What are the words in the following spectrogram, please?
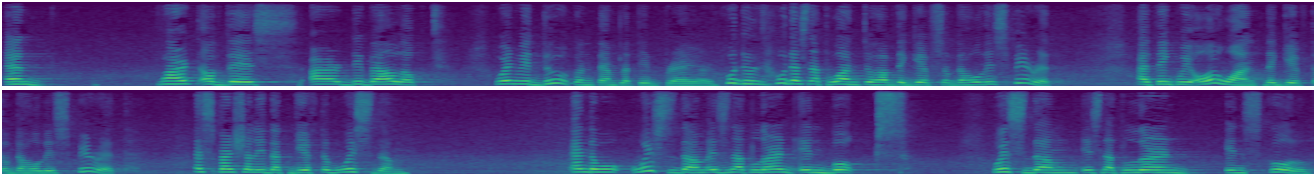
And part of this are developed when we do contemplative prayer. Who, do, who does not want to have the gifts of the Holy Spirit? I think we all want the gift of the Holy Spirit especially that gift of wisdom. And the wisdom is not learned in books. Wisdom is not learned in school.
